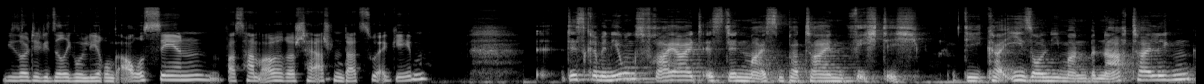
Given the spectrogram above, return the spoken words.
wie sollte diese Regulierung aussehen? Was haben eure Recherchen dazu ergeben? Diskriminierungsfreiheit ist den meisten Parteien wichtig. Die KI soll niemanden benachteiligen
